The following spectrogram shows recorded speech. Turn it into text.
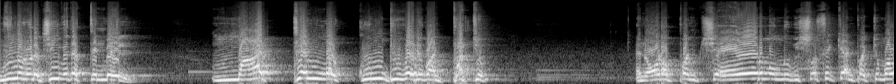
നിങ്ങളുടെ ജീവിതത്തിന്മേൽ മാറ്റങ്ങൾ കൊണ്ടുവരുവാൻ പറ്റും. എന്നോടൊപ്പം ചേർന്നൊന്ന് വിശ്വസിക്കാൻ പറ്റുമോ?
